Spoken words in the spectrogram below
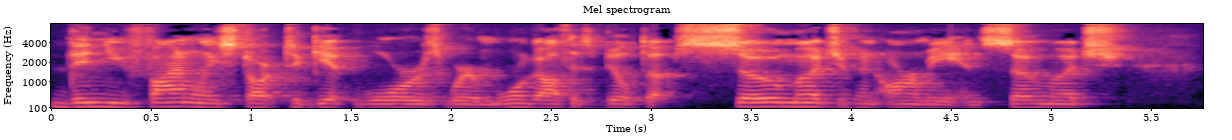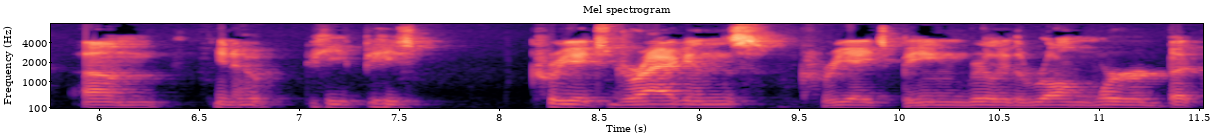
then you finally start to get wars where Morgoth has built up so much of an army and so much, um, you know, he he creates dragons. Creates being really the wrong word, but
